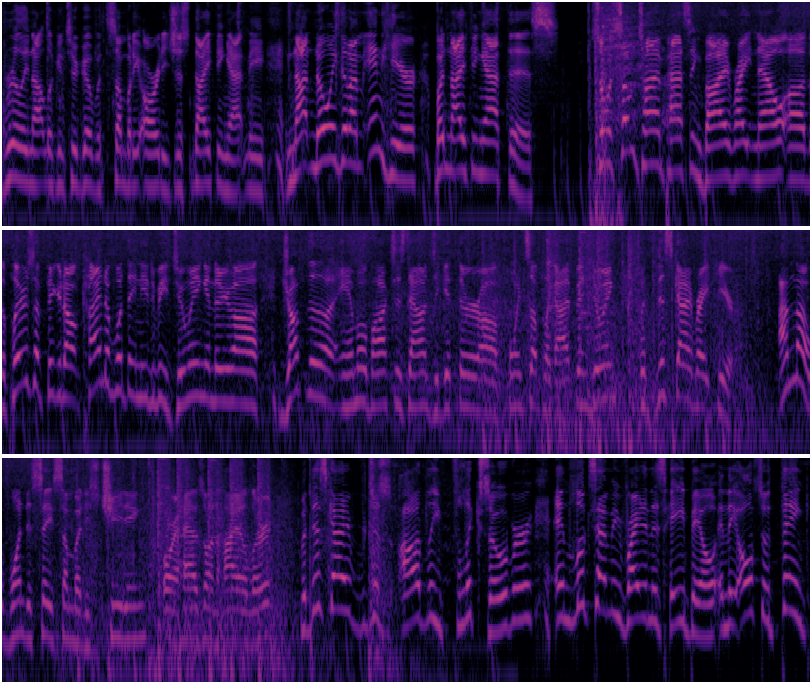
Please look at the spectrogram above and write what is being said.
really not looking too good with somebody already just knifing at me, not knowing that I'm in here, but knifing at this. So with some time passing by right now, uh, the players have figured out kind of what they need to be doing, and they uh, dropped the ammo boxes down to get their uh, points up like I've been doing. But this guy right here, I'm not one to say somebody's cheating or has on high alert, but this guy just oddly flicks over and looks at me right in this hay bale, and they also think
